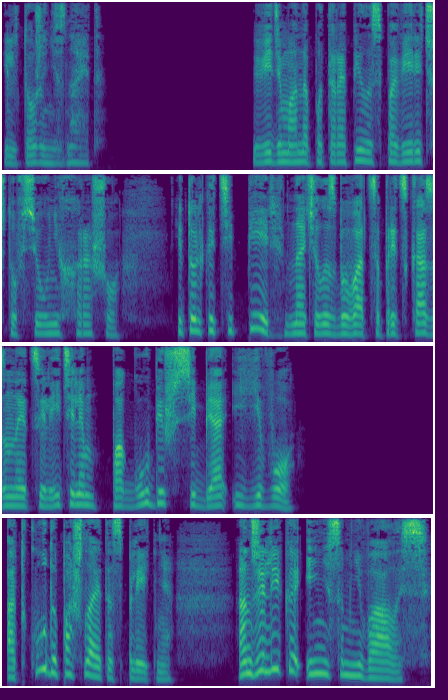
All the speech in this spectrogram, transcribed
Или тоже не знает. Видимо, она поторопилась поверить, что все у них хорошо — и только теперь начало сбываться предсказанное целителем «погубишь себя и его». Откуда пошла эта сплетня? Анжелика и не сомневалась.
